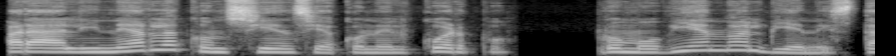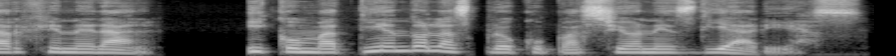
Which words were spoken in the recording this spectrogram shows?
para alinear la conciencia con el cuerpo, promoviendo el bienestar general y combatiendo las preocupaciones diarias.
